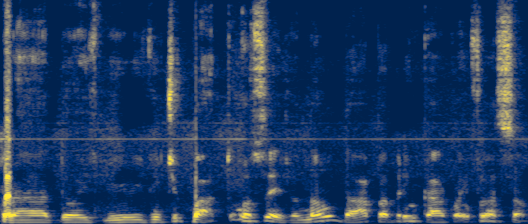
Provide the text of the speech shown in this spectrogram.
para 2024. Ou seja, não dá para brincar com a inflação.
